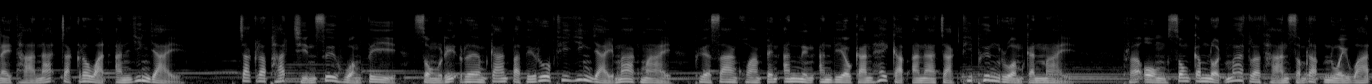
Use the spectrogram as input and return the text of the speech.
ในฐานะจักรวรรดิอันยิ่งใหญ่ จักรพรรดิฉินซื่อห่วงตี้ทรงริเริ่มการปฏิรูปที่ยิ่งใหญ่มากมาย เพื่อสร้างความเป็นอันหนึ่งอันเดียวกันให้กับอาณาจักรที่เพิ่งรวมกันใหม่ พระองค์ทรงกำหนดมาตรฐานสำหรับหน่วยวัด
